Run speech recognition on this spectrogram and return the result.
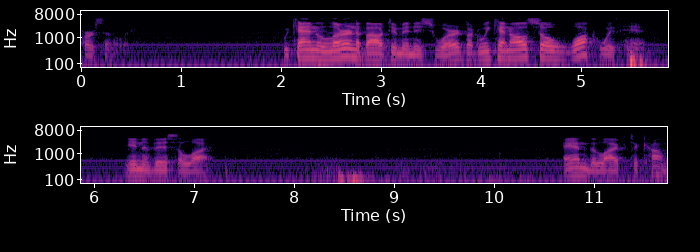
personally. We can learn about him in his word, but we can also walk with him in this life and the life to come.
